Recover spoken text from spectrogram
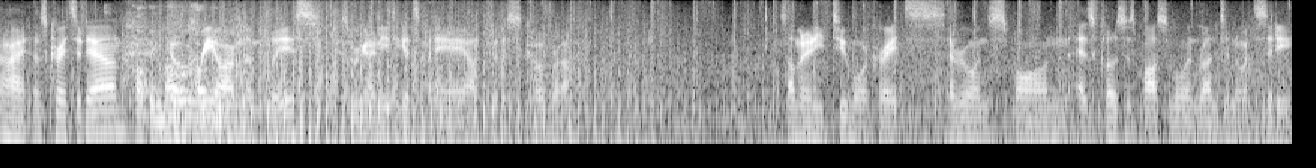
Alright, those crates are down. Copy, Go rearm them, please, because we're going to need to get some AA out for this Cobra. So I'm going to need two more crates. Everyone spawn as close as possible and run to North City.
